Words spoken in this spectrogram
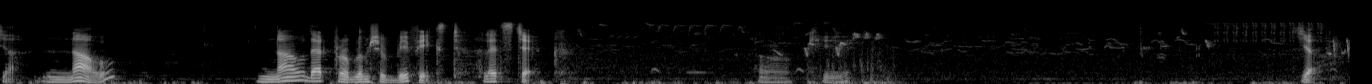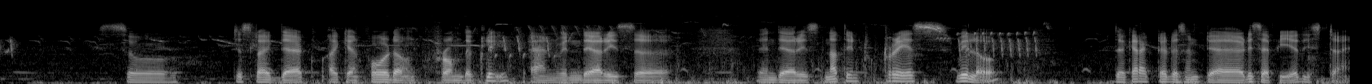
Yeah now now that problem should be fixed. Let's check. Okay. Yeah. So just like that I can fall down from the cliff and when there is uh, when there is nothing to trace below the character doesn't uh, disappear this time.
